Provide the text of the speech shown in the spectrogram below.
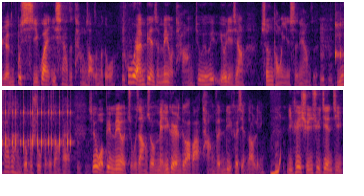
人不习惯一下子糖少这么多，突然变成没有糖，就会有点像生酮饮食那样子，你会发生很多不舒服的状态。所以我并没有主张说每一个人都要把糖分立刻减到零，你可以循序渐进，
